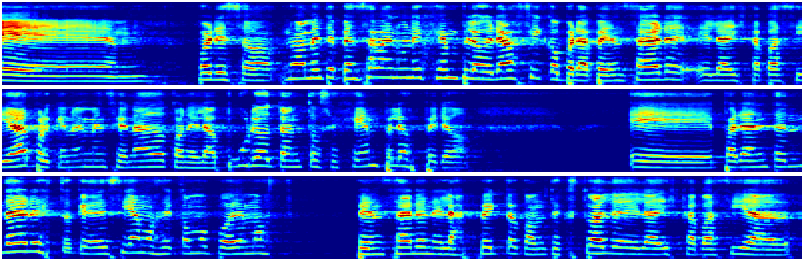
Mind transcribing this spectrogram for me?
eh, por eso, nuevamente pensaba en un ejemplo gráfico para pensar en la discapacidad, porque no he mencionado con el apuro tantos ejemplos, pero eh, para entender esto que decíamos de cómo podemos pensar en el aspecto contextual de la discapacidad,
